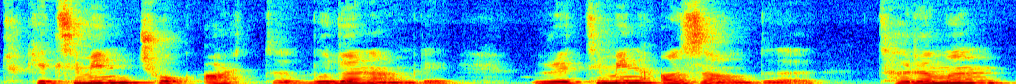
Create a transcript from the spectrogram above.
tüketimin çok arttığı bu dönemde üretimin azaldığı, tarımın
